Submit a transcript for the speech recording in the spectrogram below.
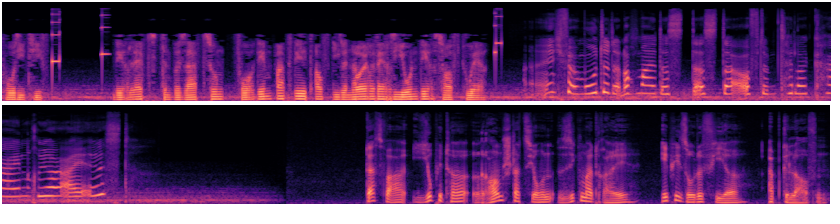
Positiv. Der letzten Besatzung vor dem Update auf diese neue Version der Software. Ich vermute dann nochmal, dass das da auf dem Teller kein Rührei ist. Das war Jupiter Raumstation Sigma 3 Episode 4 abgelaufen.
